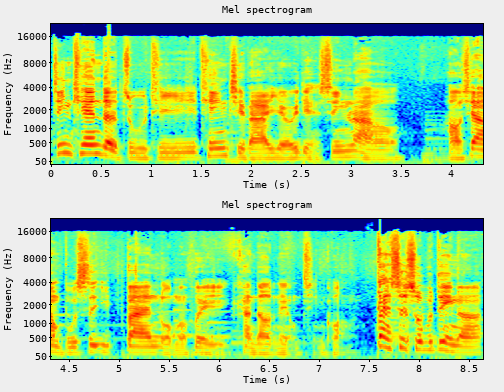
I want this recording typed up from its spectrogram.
今天的主题听起来有一点辛辣哦，好像不是一般我们会看到的那种情况。但是说不定呢，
